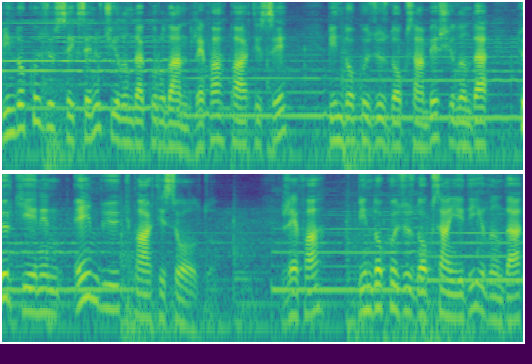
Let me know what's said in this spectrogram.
1983 yılında kurulan Refah Partisi, 1995 yılında Türkiye'nin en büyük partisi oldu. Refah, 1997 yılında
